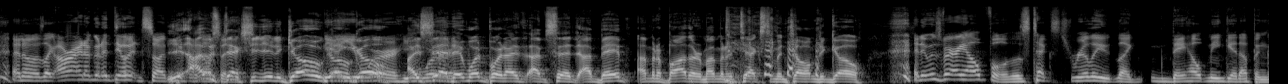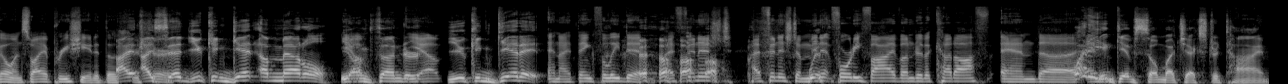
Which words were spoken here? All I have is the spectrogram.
and I was like, "All right, I'm gonna do it." So I Yeah, it I was texting you to go, Yeah, go, you go. were, I said at one point, I, I've said, uh, babe, I'm going to bother him. I'm going to text him and tell him to go. and it was very helpful. Those texts really like they helped me get up and going, so I appreciated those. I, for I said, you can get a medal, Yep. Young Thunder. Yep. You can get it. and I thankfully did. I finished. I finished a minute forty five under the cutoff, and uh, Why do and you give so much extra time?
